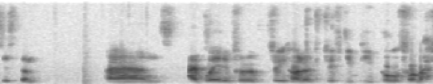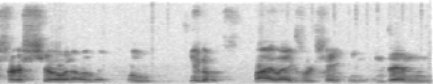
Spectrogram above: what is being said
System, and I played it for 350 people for my first show, and I was like, oh, you know, my legs were shaking, and then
